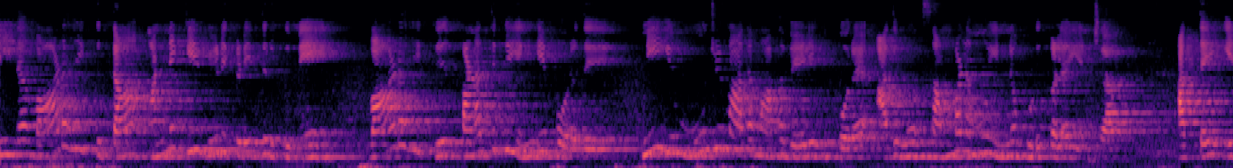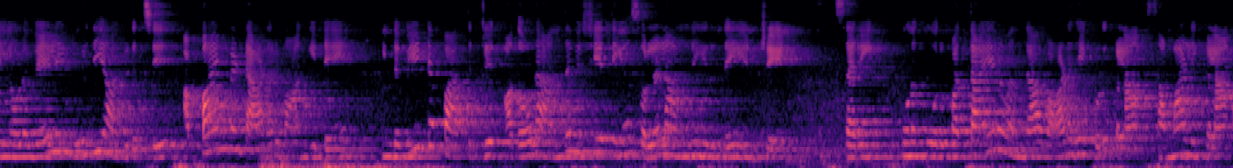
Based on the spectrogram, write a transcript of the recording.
இந்த வாடகைக்கு தான் அன்னைக்கே வீடு கிடைத்திருக்குமே. வாடகைக்கு பணத்துக்கு எங்கே போறது? நீயும் மூன்று மாதமாக வேலைக்கு போற அதுவும் சம்பளமும் இன்னும் கொடுக்கல என்றார். அத்தை என்னோட வேலை உறுதியாகிடுச்சு அப்பாயின்மெண்ட் ஆர்டர் வாங்கிட்டேன். இந்த வீட்டை பார்த்துட்டு அதோட அந்த விஷயத்தையும் சொல்லலாம்னு இருந்தேன் என்றேன். சரி உனக்கு ஒரு பத்தாயிரம் வந்தா வாடகை கொடுக்கலாம் சமாளிக்கலாம்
